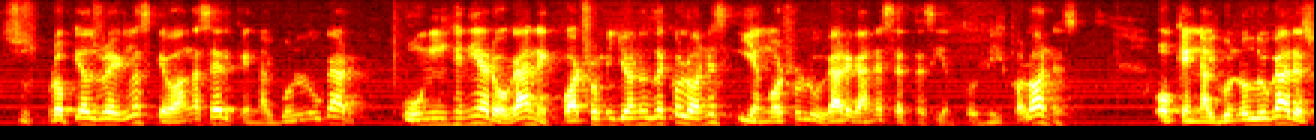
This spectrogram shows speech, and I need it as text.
sus propias reglas que van a hacer que en algún lugar un ingeniero gane 4 millones de colones y en otro lugar gane 700 mil colones. O que en algunos lugares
